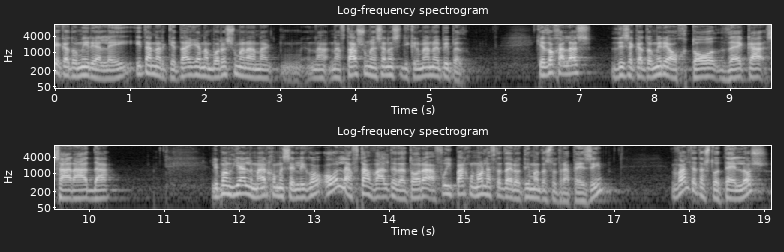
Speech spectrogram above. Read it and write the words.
εκατομμύρια λέει ήταν αρκετά για να μπορέσουμε να, να, να, φτάσουμε σε ένα συγκεκριμένο επίπεδο. Και εδώ χαλάς δισεκατομμύρια 8, 10, 40. Λοιπόν διάλειμμα έρχομαι σε λίγο. Όλα αυτά βάλτε τα τώρα αφού υπάρχουν όλα αυτά τα ερωτήματα στο τραπέζι. Βάλτε τα στο τέλος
